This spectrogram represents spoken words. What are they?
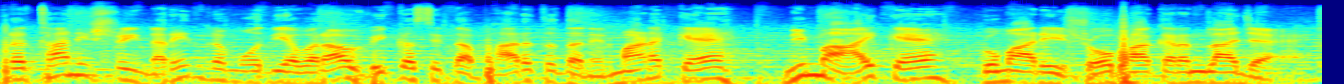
ಪ್ರಧಾನಿ ಶ್ರೀ ನರೇಂದ್ರ ಮೋದಿ ಅವರ ವಿಕಸಿತ ಭಾರತದ ನಿರ್ಮಾಣಕ್ಕೆ ನಿಮ್ಮ ಆಯ್ಕೆ ಕುಮಾರಿ ಶೋಭಾ ಕರಂದ್ಲಾಜೆ.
